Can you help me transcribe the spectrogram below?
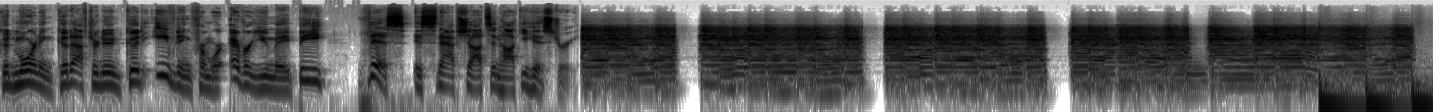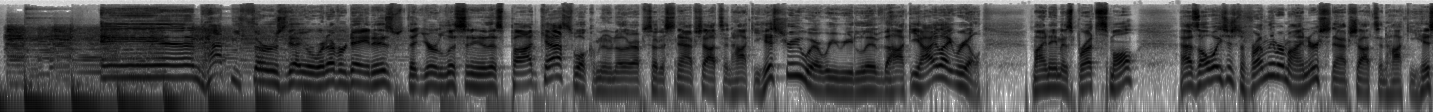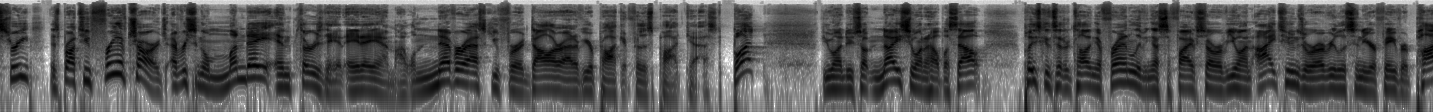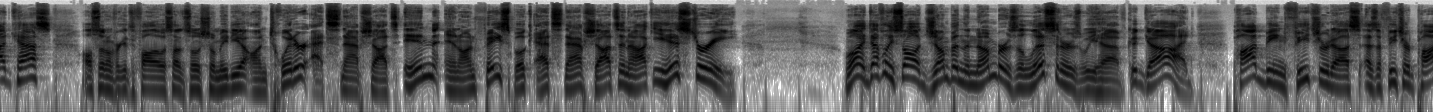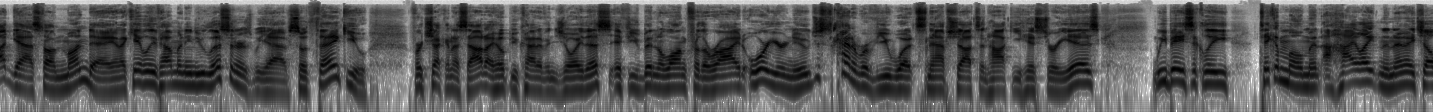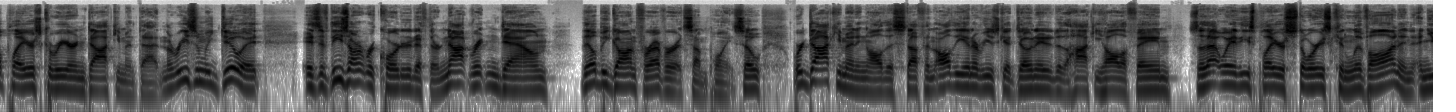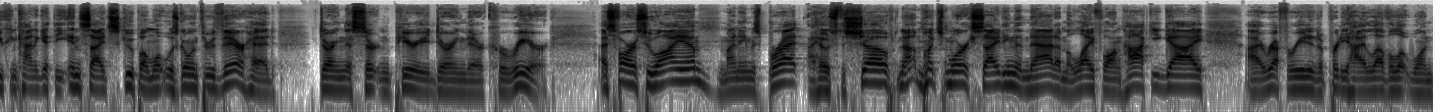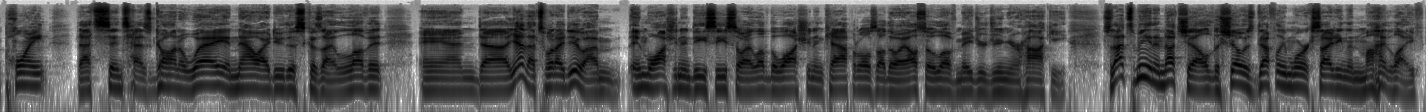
Good morning, good afternoon, good evening from wherever you may be. This is Snapshots in Hockey History. And happy Thursday or whatever day it is that you're listening to this podcast. Welcome to another episode of Snapshots in Hockey History where we relive the hockey highlight reel. My name is Brett Small. As always, just a friendly reminder Snapshots in Hockey History is brought to you free of charge every single Monday and Thursday at 8 a.m. I will never ask you for a dollar out of your pocket for this podcast. But if you want to do something nice, you want to help us out, please consider telling a friend, leaving us a five star review on iTunes or wherever you listen to your favorite podcasts. Also, don't forget to follow us on social media on Twitter at Snapshots In and on Facebook at Snapshots in Hockey History. Well, I definitely saw a jump in the numbers of listeners we have. Good God. Podbean featured us as a featured podcast on Monday, and I can't believe how many new listeners we have. So thank you for checking us out. I hope you kind of enjoy this. If you've been along for the ride or you're new, just kind of review what Snapshots in Hockey History is. We basically take a moment, a highlight in an NHL player's career, and document that. And the reason we do it is if these aren't recorded, if they're not written down, they'll be gone forever at some point. So we're documenting all this stuff, and all the interviews get donated to the Hockey Hall of Fame. So that way, these players' stories can live on, and, and you can kind of get the inside scoop on what was going through their head during this certain period during their career. As far as who I am, my name is Brett. I host the show. Not much more exciting than that. I'm a lifelong hockey guy. I refereed at a pretty high level at one point. That since has gone away, and now I do this because I love it. And uh, yeah, that's what I do. I'm in Washington, D.C., so I love the Washington Capitals, although I also love Major Junior Hockey. So that's me in a nutshell. The show is definitely more exciting than my life.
